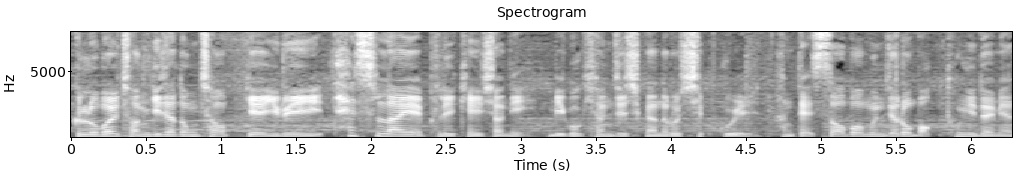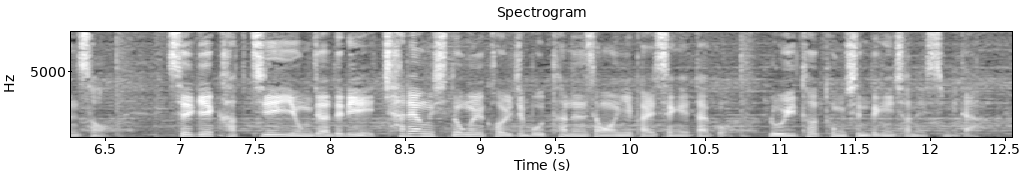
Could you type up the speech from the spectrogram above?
글로벌 전기자동차 업계 1위 테슬라의 애플리케이션이 미국 현지 시간으로 19일 한때 서버 문제로 먹통이 되면서 세계 각지의 이용자들이 차량 시동을 걸지 못하는 상황이 발생했다고 로이터 통신 등이 전했습니다.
